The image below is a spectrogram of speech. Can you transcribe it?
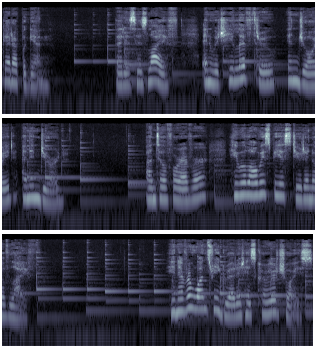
get up again. That is his life, in which he lived through, enjoyed, and endured. Until forever, he will always be a student of life. He never once regretted his career choice,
